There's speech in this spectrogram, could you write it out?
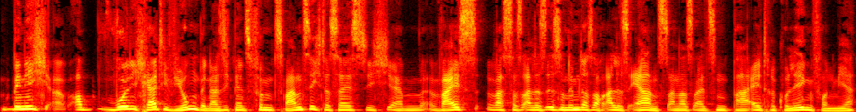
bin ich, äh, obwohl ich relativ jung bin, also ich bin jetzt 25, das heißt, ich ähm, weiß, was das alles ist und nehme das auch alles ernst, anders als ein paar ältere Kollegen von mir.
